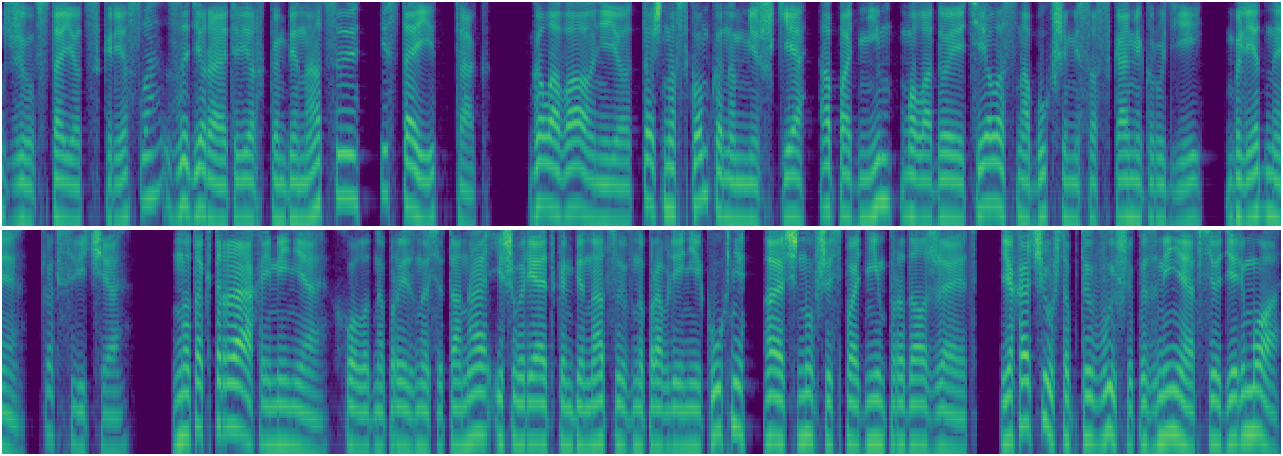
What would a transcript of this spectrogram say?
Джилл встает с кресла, задирает вверх комбинацию и стоит так. Голова у нее точно в скомканном мешке, а под ним молодое тело с набухшими сосками грудей, бледное, как свеча. «Ну так трахай меня!» – холодно произносит она и швыряет комбинацию в направлении кухни, а очнувшись под ним продолжает. «Я хочу, чтобы ты вышиб из меня все дерьмо,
